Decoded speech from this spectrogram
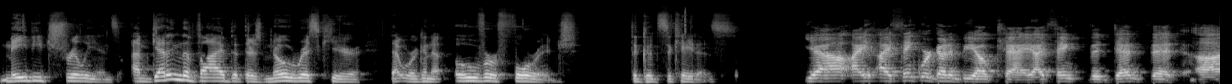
maybe trillions. I'm getting the vibe that there's no risk here that we're going to over forage the good cicadas. Yeah, I, I think we're going to be okay. I think the dent that uh,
